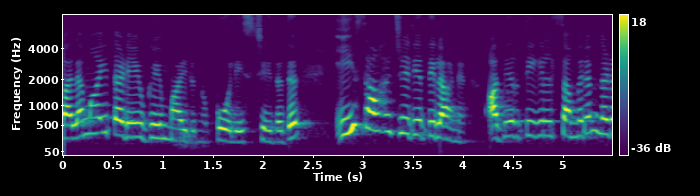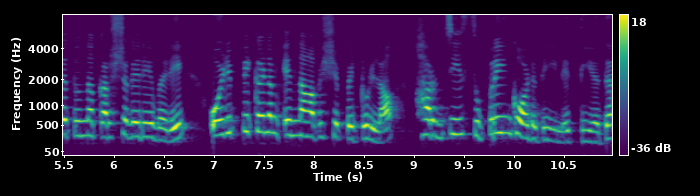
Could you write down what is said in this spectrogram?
ബലമായി തടയുകയുമായിരുന്നു പോലീസ് ചെയ്തത്. ഈ സാഹചര്യത്തിലാണ് അതിർത്തിയിൽ സമരം നടത്തുന്ന കർഷകരെ വരെ ഒഴിപ്പിക്കണം എന്നാവശ്യപ്പെട്ടുള്ള ഹർജി സുപ്രീം കോടതിയിൽ എത്തിയത്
